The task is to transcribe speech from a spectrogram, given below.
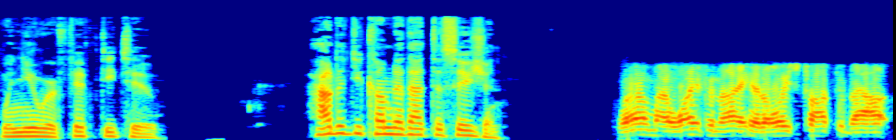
when you were 52. How did you come to that decision? Well, my wife and I had always talked about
